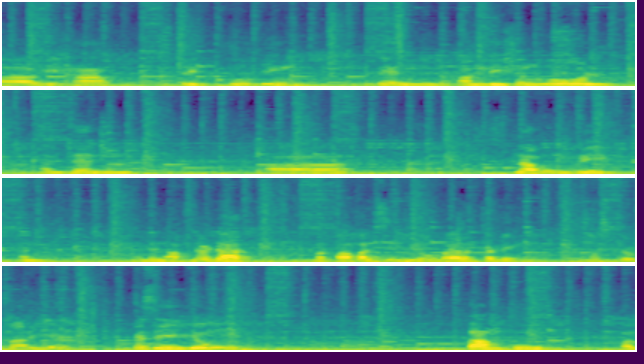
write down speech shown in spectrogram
Uh, we have strip footing, then the foundation wall, and then uh, slab on grade. And, and then after that, mapapansin nyo, mayroon kaming moisture barrier. Kasi yung bamboo, pag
